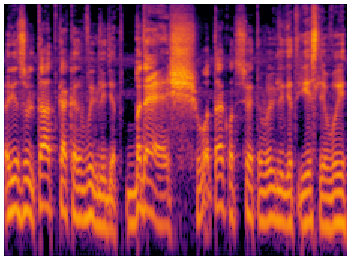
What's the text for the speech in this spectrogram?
результат, как это выглядит. Бдэш! Вот так вот все это выглядит, если вы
